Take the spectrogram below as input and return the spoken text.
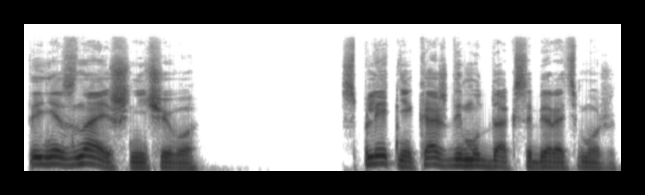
Ты не знаешь ничего. Сплетни каждый мудак собирать может.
